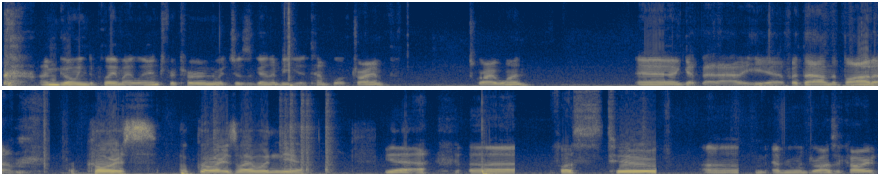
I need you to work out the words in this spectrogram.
I'm going to play my land for turn, which is going to be a Temple of Triumph. Scry one. And get that out of here. Put that on the bottom. Of course, of course. Why wouldn't you? Yeah. Uh, plus two. Um, everyone draws a card.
